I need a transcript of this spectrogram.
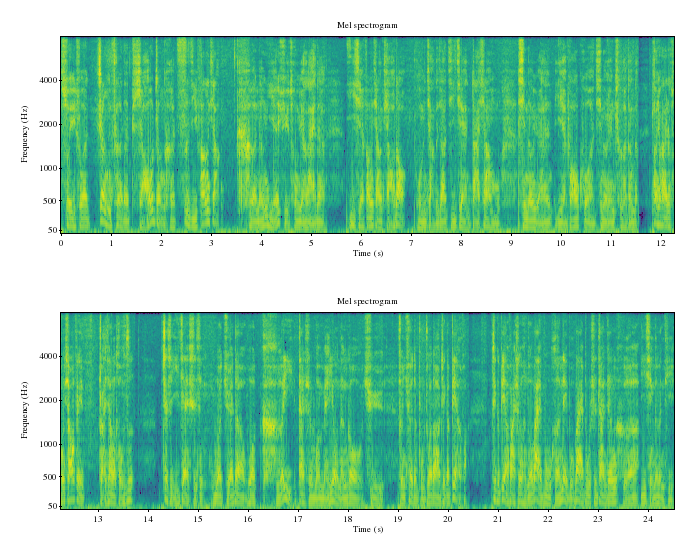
所以说政策的调整和刺激方向。可能也许从原来的一些方向调到我们讲的叫基建大项目、新能源，也包括新能源车等等。换句话说，从消费转向了投资，这是一件事情。我觉得我可以，但是我没有能够去准确的捕捉到这个变化。这个变化是有很多外部和内部，外部是战争和疫情的问题，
